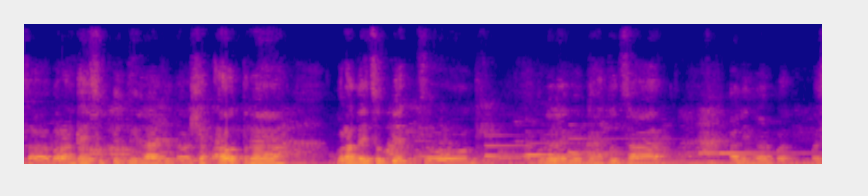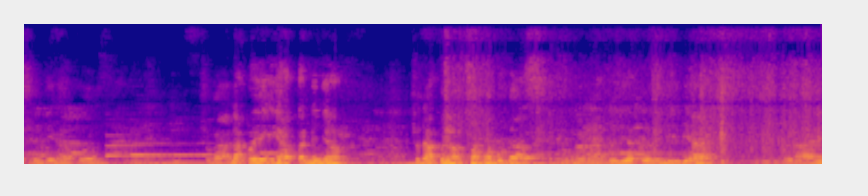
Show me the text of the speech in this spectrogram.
sa Barangay Supit nila. Uh, shout out nga Barangay Supit. So ako na lang mo hatod sa aning uh, pa pasyente hapon. So nga anak ko ihatag ninyo. So na ako hapsak nga bugas. So nga nato diya ko ni Bibia. So na ay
